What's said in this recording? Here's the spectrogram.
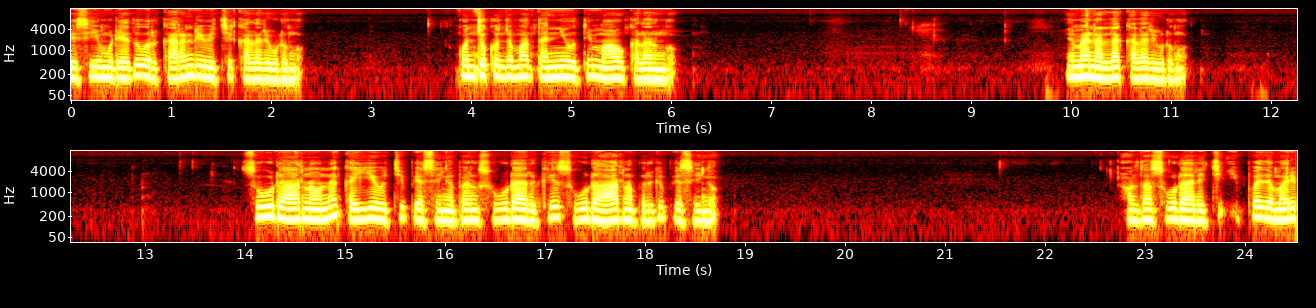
பிசைய முடியாது. ஒரு கரண்டி வச்சு கலரி விடுங்க. கொஞ்சம் கொஞ்சமாக தண்ணி ஊற்றி மாவு கலருங்க. இது மாதிரி நல்லா கலரி விடுங்க. சூடு ஆறினவுடனே கையை வச்சு பிசைங்க. பாருங்கள் சூடாக இருக்குது சூடு ஆறின பிறகு பிசைங்க. அவ்வளோதான் சூடு அரைச்சி இப்போ இதை மாதிரி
